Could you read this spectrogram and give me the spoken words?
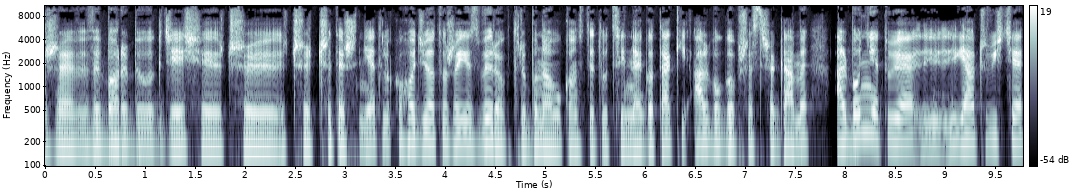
że wybory były gdzieś, y, czy, czy, czy też nie, tylko chodzi o to, że jest wyrok Trybunału Konstytucyjnego, tak? I albo go przestrzegamy, albo nie. Tu ja, y, ja oczywiście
